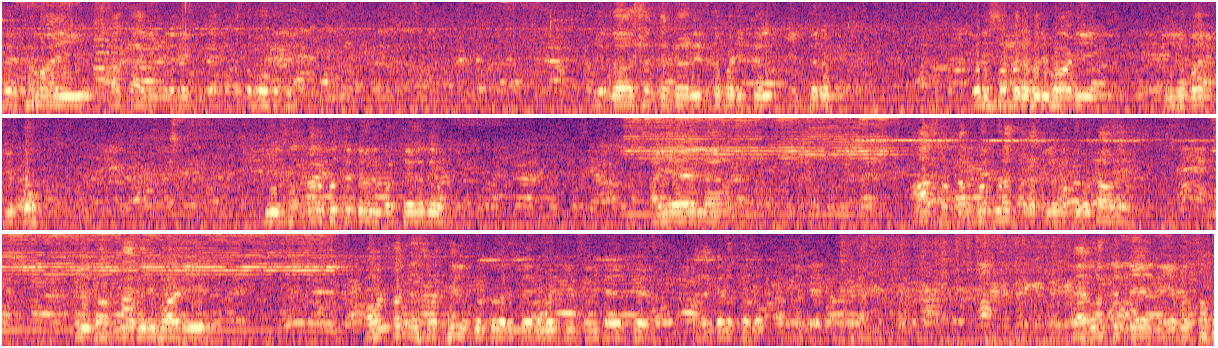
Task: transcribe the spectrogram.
ദീർഘമായി ആ കാര്യങ്ങളിലേക്ക് ഞാൻ കടന്നു പോകുന്നില്ല ഇന്ന് സെക്രട്ടേറിയറ്റ് പഠിക്കൽ ഇത്തരം ഒരു സമരപരിപാടി തീരുമാനിക്കുമ്പോൾ ഈ സന്ദർഭത്തിന്റെ ഒരു പ്രത്യേകതയുണ്ട്. എൽ ആ സന്ദർഭം കൂടെ കണക്കിലെടുത്തുകൊണ്ടാണ് ഈ ധർണാ പരിപാടി ഗവൺമെന്റ് ശ്രദ്ധയിൽ കൊണ്ടുവരുന്നതിന് വേണ്ടിയിട്ട് ഈ ഡേറ്റ് മനസ്സിലാക്കുന്നു. കേരളത്തിന്റെ നിയമസഭ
